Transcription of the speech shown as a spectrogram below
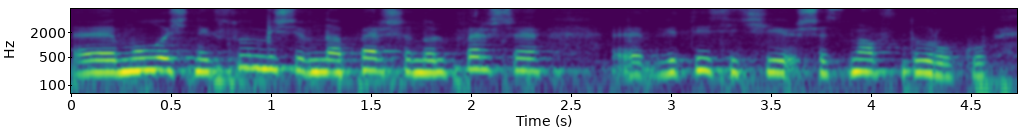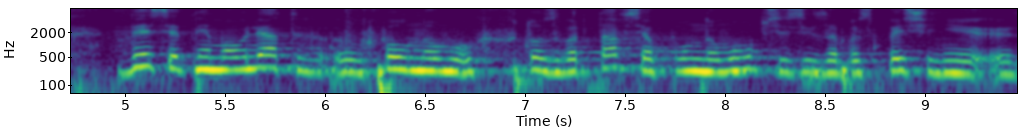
е, молочних сумішів на 1.01.2016 року. 10 немовлят в повному, хто звертався в повному обсязі забезпечені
